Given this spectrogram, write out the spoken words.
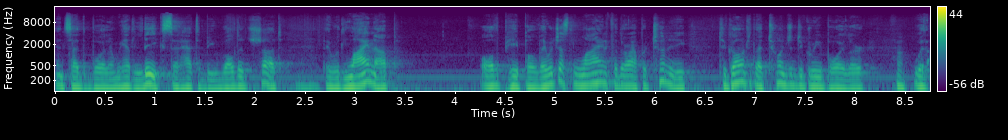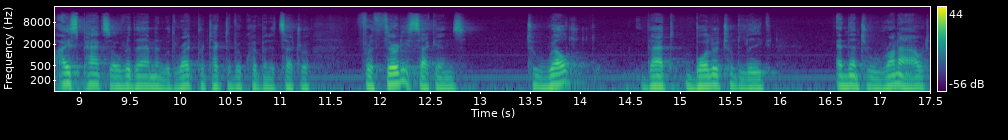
inside the boiler and we had leaks that had to be welded shut, hmm. they would line up, all the people, they would just line for their opportunity to go into that 200 degree boiler with ice packs over them and with right protective equipment, etc., for 30 seconds to weld that boiler tube leak and then to run out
